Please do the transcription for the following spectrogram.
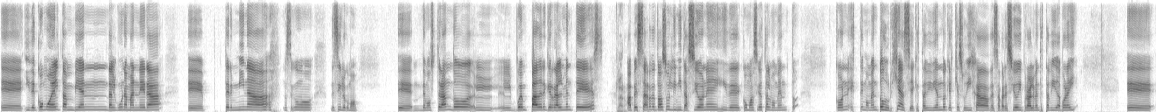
Eh, y de cómo él también, de alguna manera, eh, termina, no sé cómo decirlo, como eh, demostrando el, el buen padre que realmente es, Claro. a pesar de todas sus limitaciones y de cómo ha sido hasta el momento, con este momento de urgencia que está viviendo, que es que su hija desapareció y probablemente está viva por ahí. Eh,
